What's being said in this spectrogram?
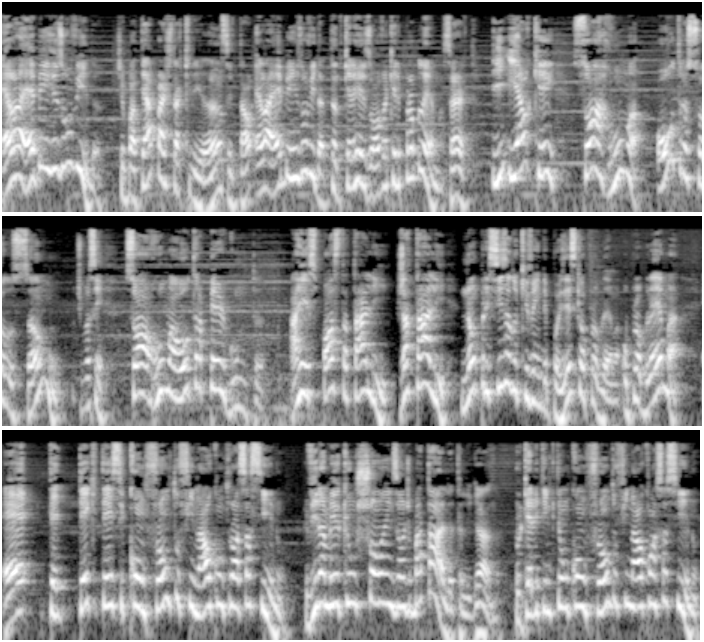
ela é bem resolvida. Tipo, até a parte da criança e tal, ela é bem resolvida. Tanto que ele resolve aquele problema, certo? E, e é ok, só arruma outra solução, tipo assim, só arruma outra pergunta. A resposta tá ali, já tá ali. Não precisa do que vem depois. Esse que é o problema. O problema é ter, ter que ter esse confronto final contra o assassino. Vira meio que um shonenzão de batalha, tá ligado? Porque ele tem que ter um confronto final com o assassino.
